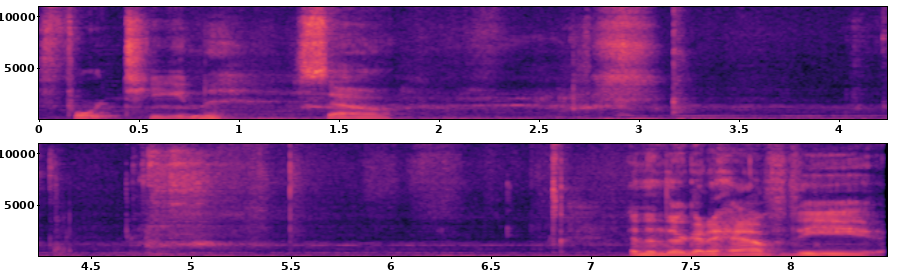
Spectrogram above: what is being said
14. So... And then they're going to have the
